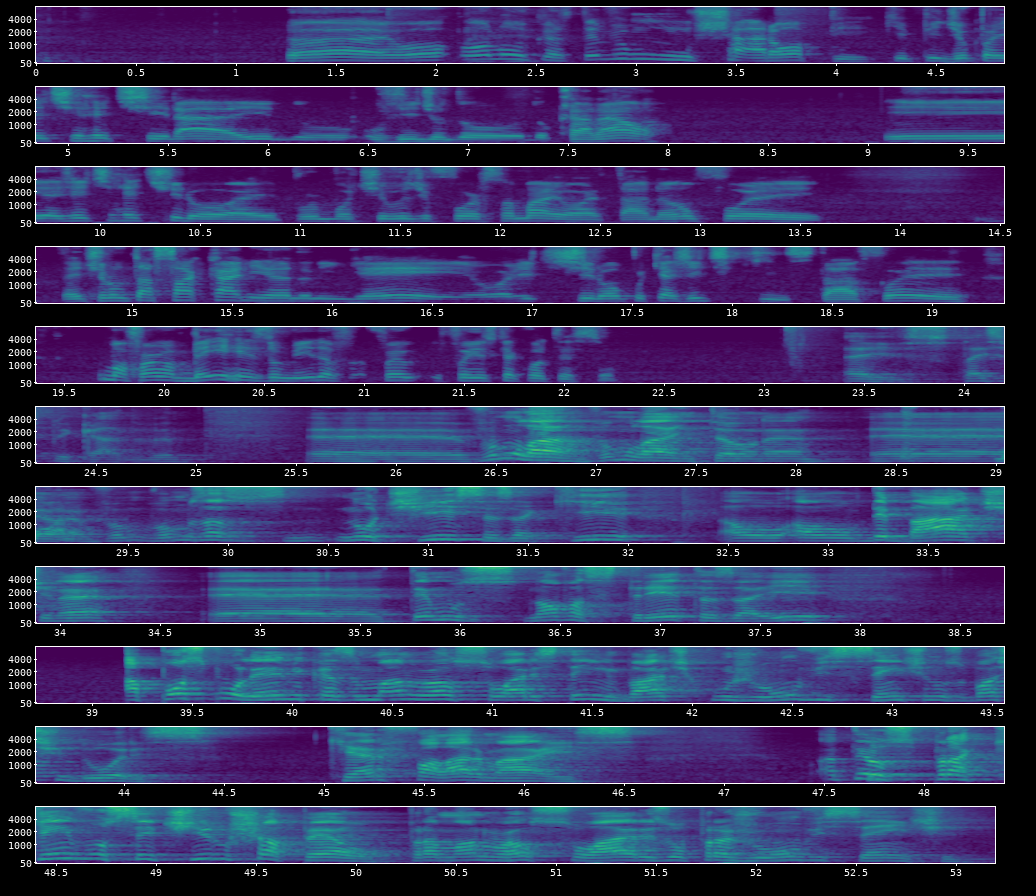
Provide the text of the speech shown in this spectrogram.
Ah, ô, ô, Lucas, teve um xarope que pediu pra gente retirar aí do, o vídeo do, do canal e a gente retirou aí por motivos de força maior, tá? Não foi. A gente não tá sacaneando ninguém, ou a gente tirou porque a gente quis, tá? Foi uma forma bem resumida, foi, foi isso que aconteceu. É isso, tá explicado, viu? É, vamos lá, vamos lá então, né? É, vamos, vamos às notícias aqui, ao, ao debate, né? É, temos novas tretas aí. Após polêmicas, Manuel Soares tem embate com João Vicente nos bastidores. Quer falar mais? Matheus, para quem você tira o chapéu? Para Manuel Soares ou para João Vicente?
